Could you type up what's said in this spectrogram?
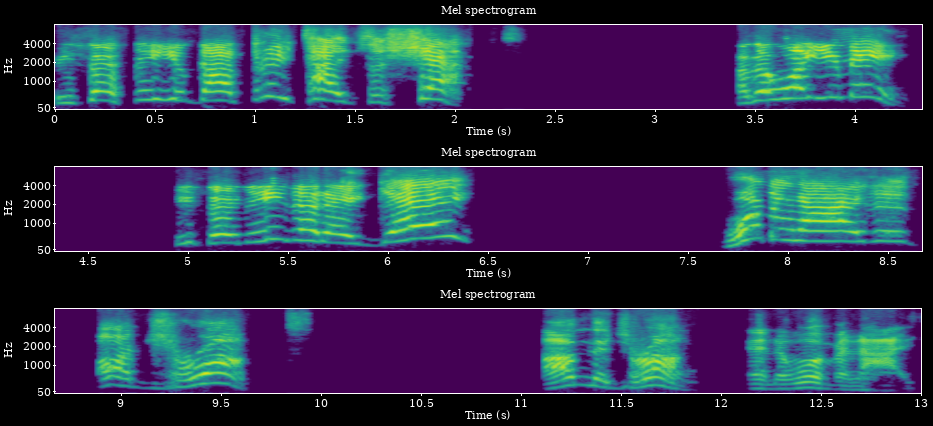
He said, see, you got three types of chefs. I said, what do you mean? He said, either they gay, womanizers, or drunk. I'm the drunk and the womanizer.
